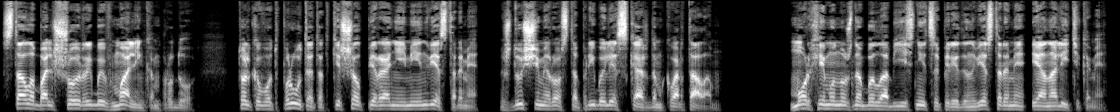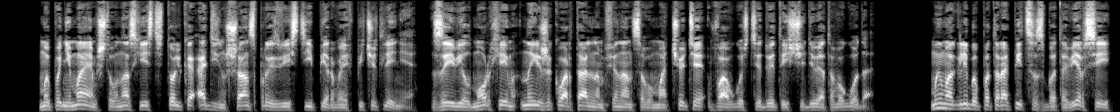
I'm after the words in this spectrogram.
стала большой рыбой в маленьком пруду. Только вот пруд этот кишел пираниями-инвесторами, ждущими роста прибыли с каждым кварталом. Морхему нужно было объясниться перед инвесторами и аналитиками. «Мы понимаем, что у нас есть только один шанс произвести первое впечатление», заявил Морхейм на ежеквартальном финансовом отчете в августе 2009 года. «Мы могли бы поторопиться с бета-версией,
